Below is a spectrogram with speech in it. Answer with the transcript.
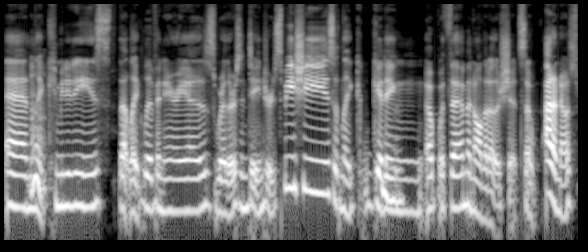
and Mm. like communities that like live in areas where there's endangered species and like getting up with them and all that other shit. So I don't know, it's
